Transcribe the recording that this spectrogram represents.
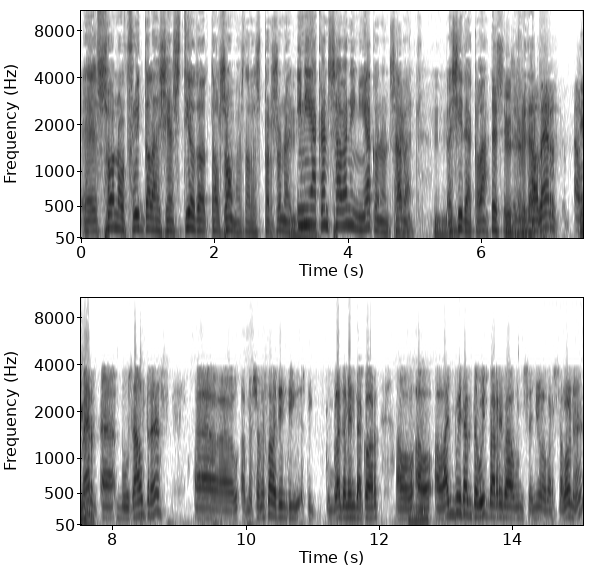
eh, són el fruit de la gestió de, dels homes, de les persones. I n'hi ha que en saben i n'hi ha que no en saben. Així de clar. Sí, sí, és veritat. Albert, Albert eh, vosaltres, eh, amb això que estava dient estic, estic completament d'acord, el- l'any 88 va arribar un senyor a Barcelona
